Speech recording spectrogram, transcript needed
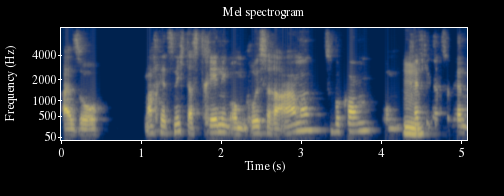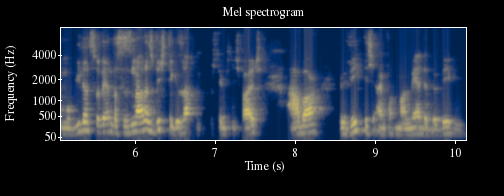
Also mach jetzt nicht das Training, um größere Arme zu bekommen, um hm. kräftiger zu werden, um mobiler zu werden. Das sind alles wichtige Sachen, verstehe mich nicht falsch. Aber beweg dich einfach mal mehr der Bewegung.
